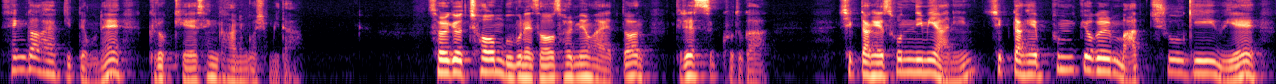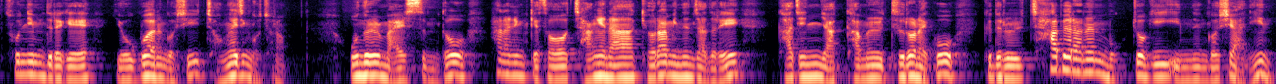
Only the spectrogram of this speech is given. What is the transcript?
생각하였기 때문에 그렇게 생각하는 것입니다. 설교 처음 부분에서 설명하였던 드레스 코드가 식당의 손님이 아닌 식당의 품격을 맞추기 위해 손님들에게 요구하는 것이 정해진 것처럼 오늘 말씀도 하나님께서 장애나 결함 있는 자들의 가진 약함을 드러내고 그들을 차별하는 목적이 있는 것이 아닌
